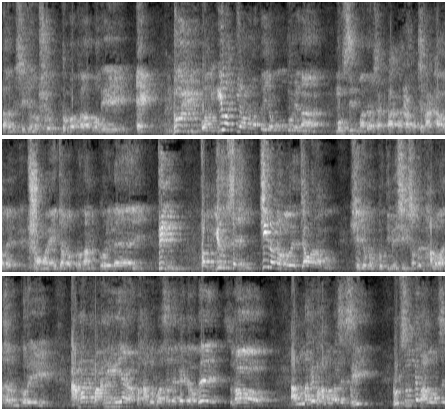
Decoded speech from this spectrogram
তাহলে সেই জন্য সত্য কথা বলে। এক। দুই মসজিদ, মাদ্রাসার টাকা তার কাছে রাখা হলে সময়ে যেন প্রদান করে দেয়। যাওয়ারাহু সেজন্য প্রতিবেশীর সাথে ভালো আচরণ করে। আমার পানি নিয়ে ভালোবাসা দেখাতে হবে। শোনো, আল্লাহকে ভালোবাসে সেই, রসুলকে ভালোবাসে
